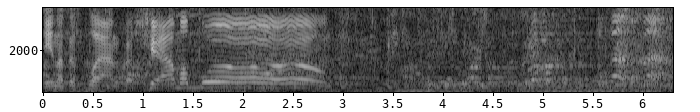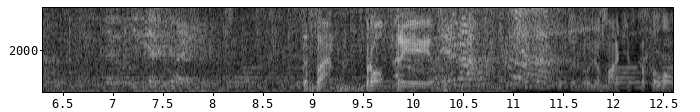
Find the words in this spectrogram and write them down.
І на Тесленка. Ще момент. Тесленко. Простріл. 1-0 у матчі з Копилом.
